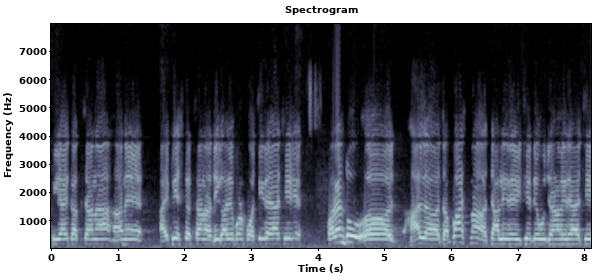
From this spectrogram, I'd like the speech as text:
પીઆઈ કક્ષાના અને આઈપીએસ કક્ષાના અધિકારીઓ પણ પહોંચી રહ્યા છે. પરંતુ હાલ તપાસ ચાલી રહી છે તેવું જણાવી રહ્યા છે.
